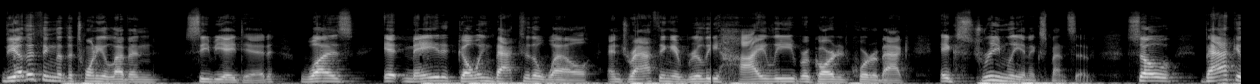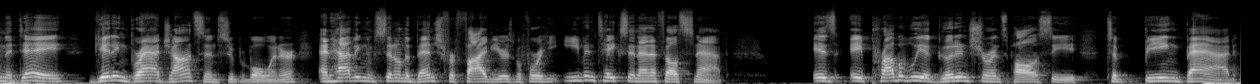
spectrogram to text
The other thing that the 2011 CBA did was it made going back to the well and drafting a really highly regarded quarterback extremely inexpensive. So back in the day, getting Brad Johnson, Super Bowl winner, and having him sit on the bench for five years before he even takes an NFL snap is a probably a good insurance policy to being bad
